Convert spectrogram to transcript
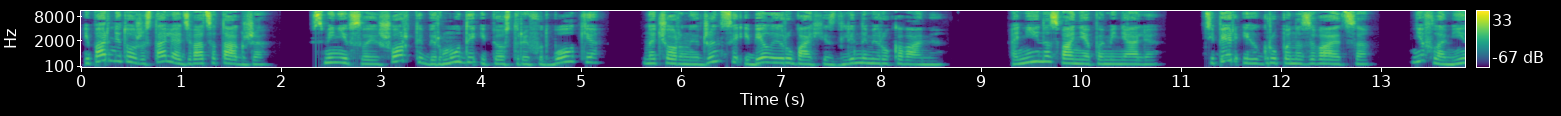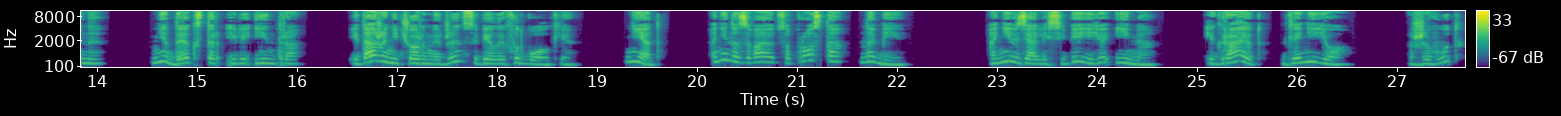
И парни тоже стали одеваться так же, сменив свои шорты, бермуды и пестрые футболки на черные джинсы и белые рубахи с длинными рукавами. Они и название поменяли, Теперь их группа называется не Фламины, не Декстер или Интро, и даже не черные джинсы белые футболки. Нет, они называются просто Наби. Они взяли себе ее имя, играют для нее, живут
